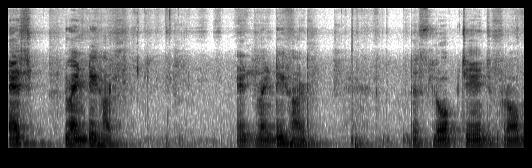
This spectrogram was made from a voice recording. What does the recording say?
as 20 hertz at 20 hertz the slope change from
